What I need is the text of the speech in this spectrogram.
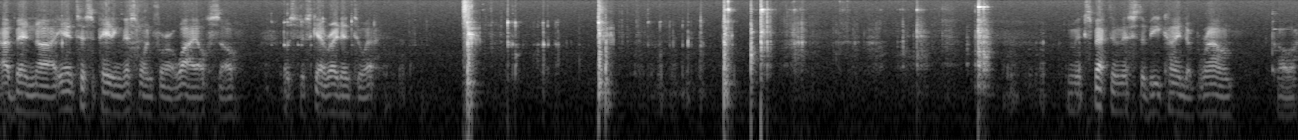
I've been uh, anticipating this one for a while, so let's just get right into it. I'm expecting this to be kind of brown color.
